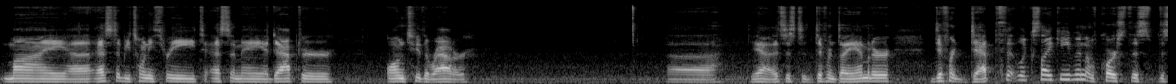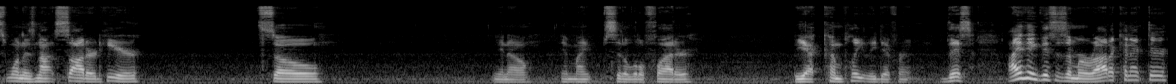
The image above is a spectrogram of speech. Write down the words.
my uh, SW23 to SMA adapter onto the router. Uh, yeah, it's just a different diameter different depth it looks like even. Of course this this one is not soldered here. So you know, it might sit a little flatter. But yeah, completely different. This I think this is a Murata connector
